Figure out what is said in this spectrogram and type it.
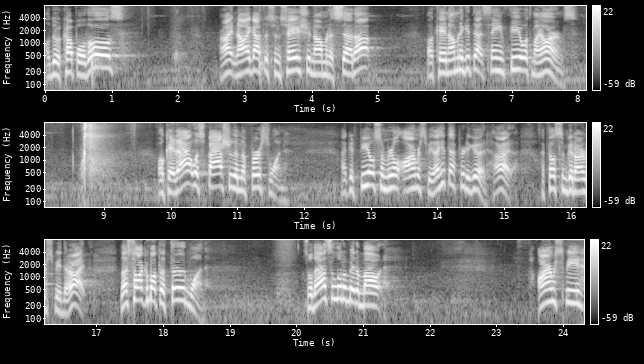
I'll do a couple of those. All right, now I got the sensation, now I'm gonna set up. Okay, now I'm gonna get that same feel with my arms. Okay, that was faster than the first one. I could feel some real arm speed. I hit that pretty good. All right, I felt some good arm speed there. All right, let's talk about the third one. So that's a little bit about arm speed,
